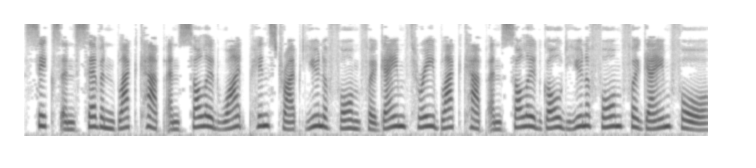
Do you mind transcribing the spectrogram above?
6 and 7 black cap and solid white pinstriped uniform for Game 3 black cap and solid gold uniform for Game 4.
